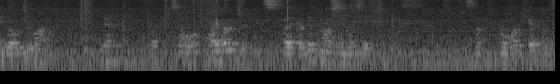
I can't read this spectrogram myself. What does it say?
t go to one? Yeah. So why don't you, it's like a bit more symmetric. It's not, and what happens?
